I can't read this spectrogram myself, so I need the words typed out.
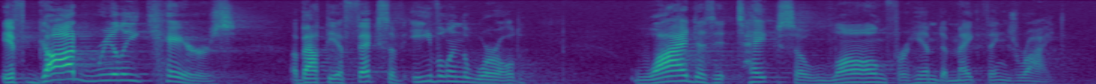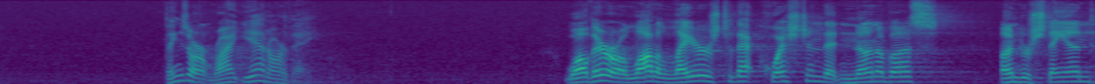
If God really cares about the effects of evil in the world, why does it take so long for Him to make things right? Things aren't right yet, are they? While there are a lot of layers to that question that none of us understand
